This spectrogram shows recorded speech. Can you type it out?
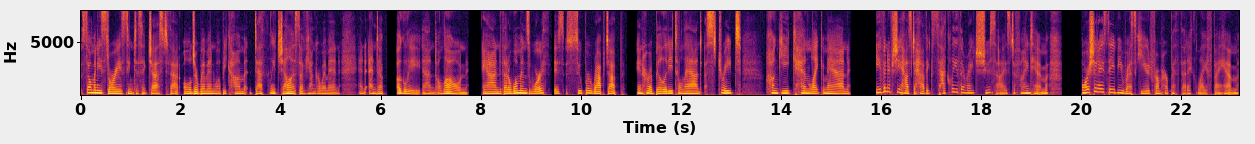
So many stories seem to suggest that older women will become deathly jealous of younger women and end up ugly and alone and that a woman's worth is super wrapped up in her ability to land a straight, hunky, Ken like man, even if she has to have exactly the right shoe size to find him. Or should I say, be rescued from her pathetic life by him?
